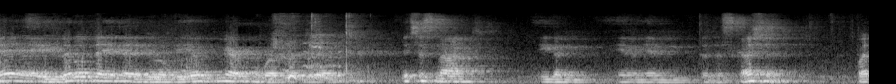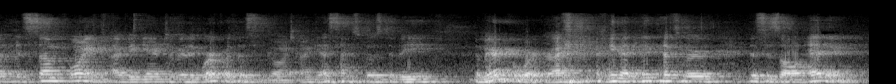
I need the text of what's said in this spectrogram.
okay, little David will be a miracle worker. It's just not even in, in the discussion. But at some point, I began to really work with this and going, I guess I'm supposed to be a miracle worker. I, I mean, I think that's where this is all heading.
